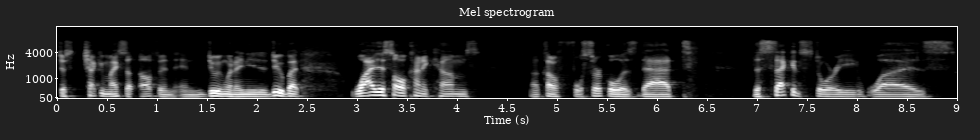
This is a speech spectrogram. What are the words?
just checking myself and, and doing what I needed to do. But why this all kind of comes uh, kind of full circle is that the second story was,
